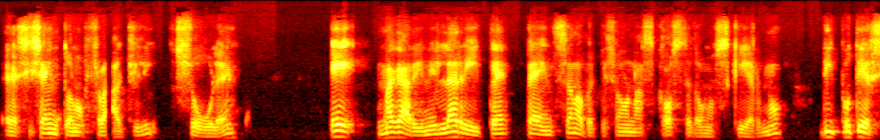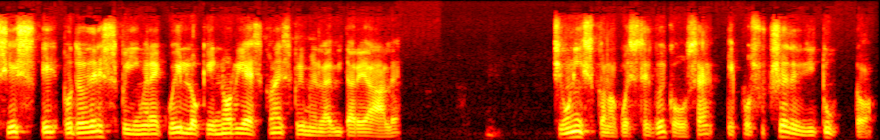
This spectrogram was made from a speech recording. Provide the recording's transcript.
eh, si sentono fragili, sole e magari nella rete pensano, perché sono nascoste da uno schermo, di potersi es- poter esprimere quello che non riescono a esprimere nella vita reale. Si uniscono queste due cose e può succedere di tutto.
